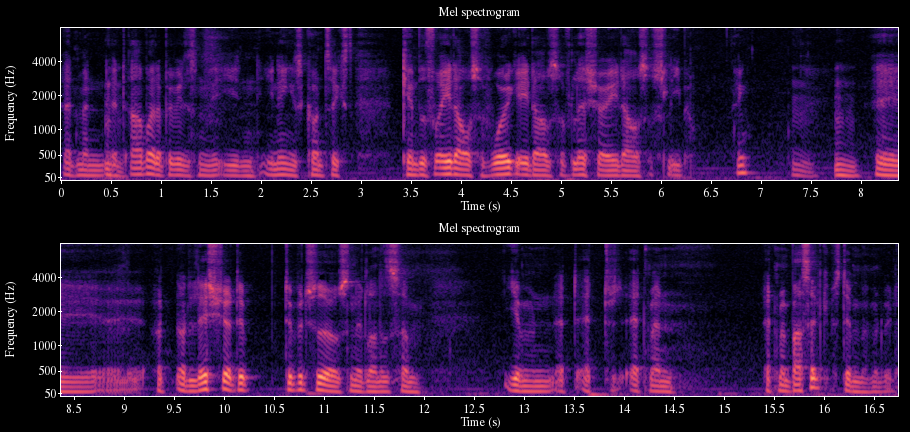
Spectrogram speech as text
at man, mm. at arbejderbevægelsen i en, i en engelsk kontekst kæmpede for 8 hours of work, 8 hours of leisure, 8 hours of sleep. Mm. Mm. Øh, og, og leisure, det, det betyder jo sådan et eller andet som, jamen, at, at, at, man, at man bare selv kan bestemme, hvad man vil.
